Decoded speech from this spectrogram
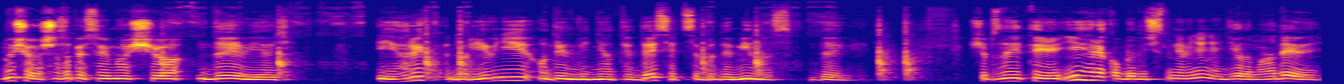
Ну що ж, записуємо, що 9y дорівнює 1 відняти 10, це буде мінус 9. Щоб знайти y, обидві частини рівняння ділимо на 9.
